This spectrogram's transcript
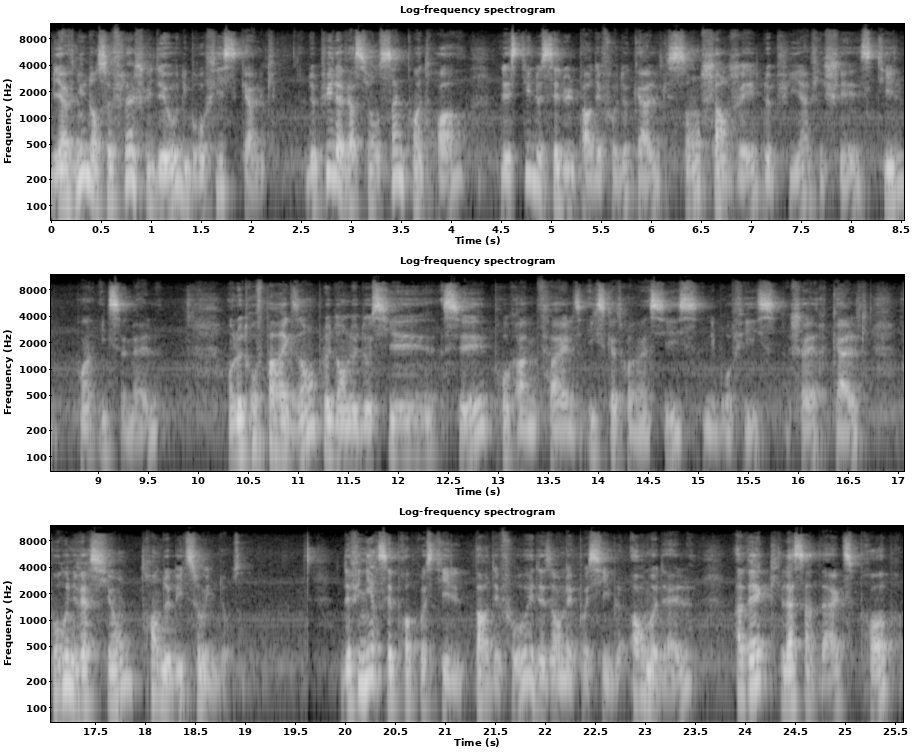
Bienvenue dans ce flash vidéo LibreOffice Calc. Depuis la version 5.3, les styles de cellules par défaut de Calc sont chargés depuis un fichier style.xml. On le trouve par exemple dans le dossier C, Programme Files x86, LibreOffice, cher, Calc, pour une version 32 bits sous Windows. Définir ses propres styles par défaut est désormais possible hors modèle, avec la syntaxe propre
